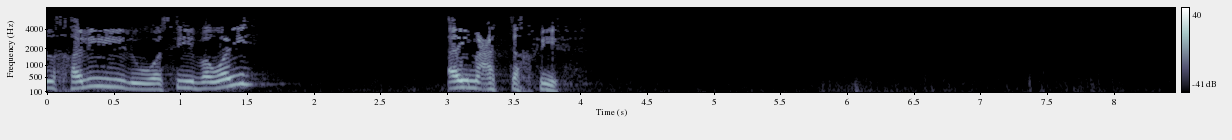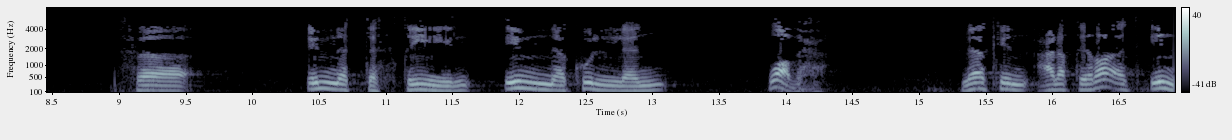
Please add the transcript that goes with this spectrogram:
الخليل وسيبويه أي مع التخفيف. فإن التثقيل إن كلا واضحة. لكن على قراءة إن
